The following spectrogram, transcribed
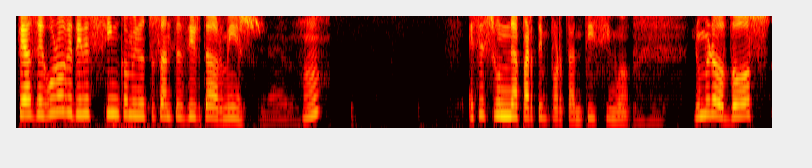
te aseguro que tienes cinco minutos antes de irte a dormir. claro. Esa es una parte importantísima. Número dos,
